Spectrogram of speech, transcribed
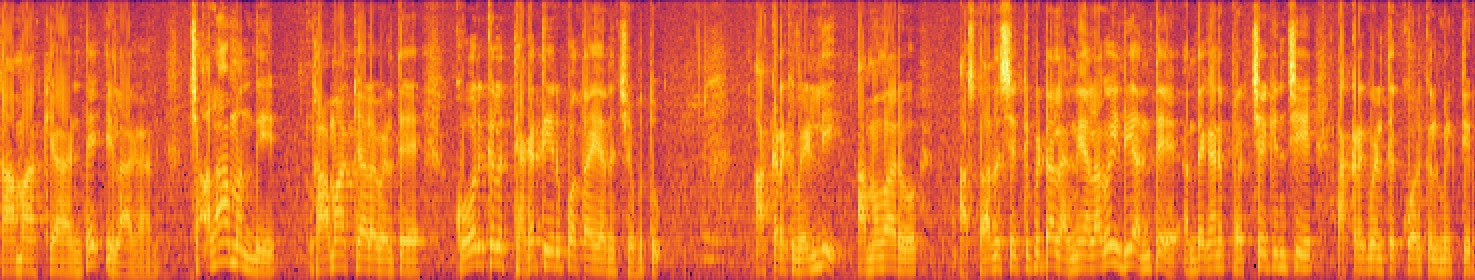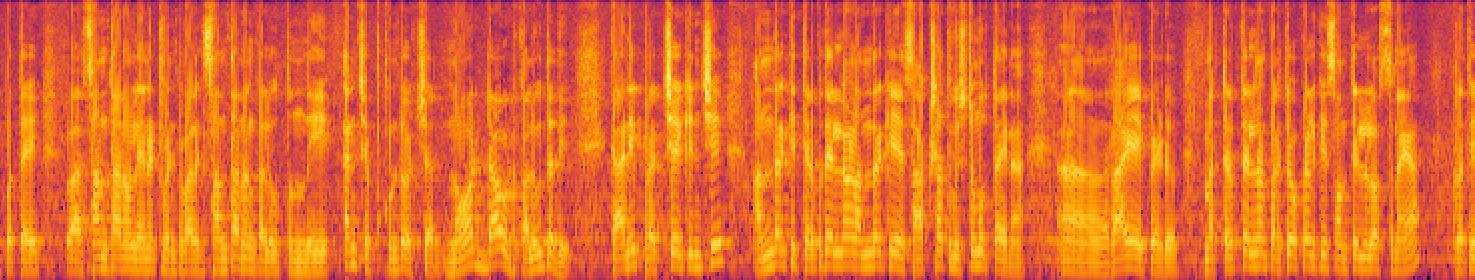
కామాఖ్య అంటే ఇలాగా అని. చాలామంది కామాఖ్యలో వెళితే కోరికలు తెగ తీరిపోతాయని చెబుతూ అక్కడికి వెళ్ళి అమ్మవారు అష్టాదశ శక్తి పీఠాలు అన్నీ ఎలాగో ఇది అంతే. అంతేగాని ప్రత్యేకించి అక్కడికి వెళ్తే కోరికలు మీకు తీరిపోతాయి. సంతానం లేనటువంటి వాళ్ళకి సంతానం కలుగుతుంది అని చెప్పుకుంటూ వచ్చారు. నో డౌట్ కలుగుతుంది. కానీ ప్రత్యేకించి అందరికీ తిరుపతి వెళ్ళిన వాళ్ళందరికీ సాక్షాత్ విష్ణుమూర్తి ఆయన రాయి అయిపోయాడు. మరి తిరుపతి వెళ్ళిన ప్రతి ఒక్కరికి సొంత ఇల్లులు వస్తున్నాయా? ప్రతి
